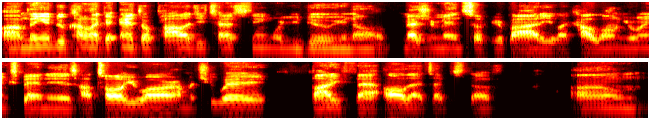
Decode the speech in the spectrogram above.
Um, then you do kind of like an anthropology testing where you do, you know, measurements of your body, like how long your wingspan is, how tall you are, how much you weigh, body fat, all that type of stuff. Um,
